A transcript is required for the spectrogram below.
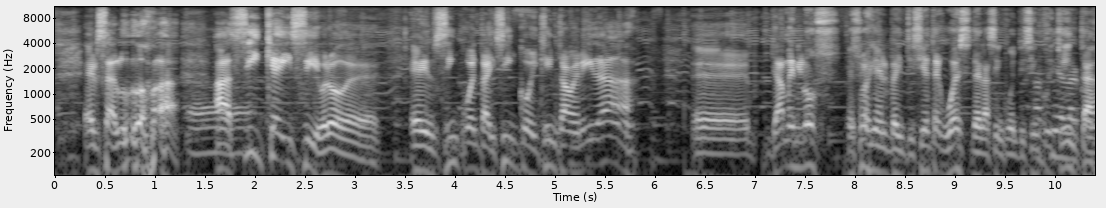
El saludo a, a CKC, brother, en 55 y Quinta Avenida. Eh, llámenlos, eso es en el 27 West de la 55 y Así Quinta.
